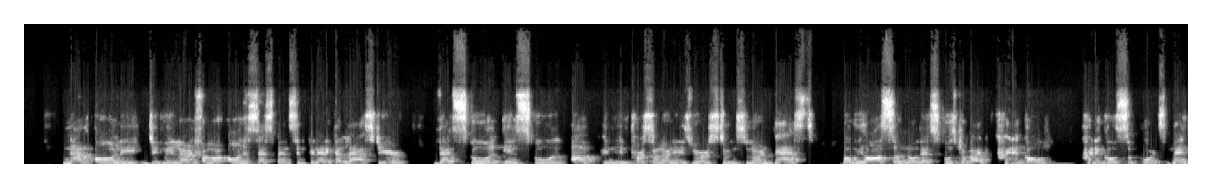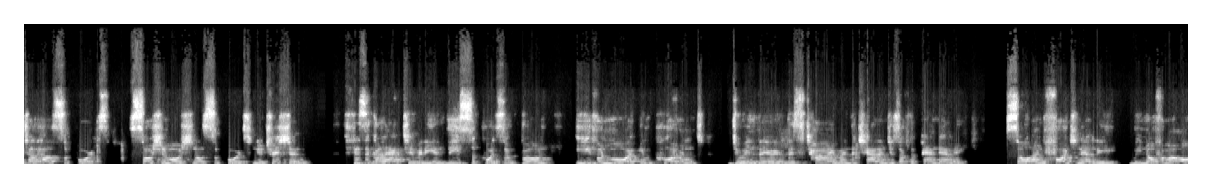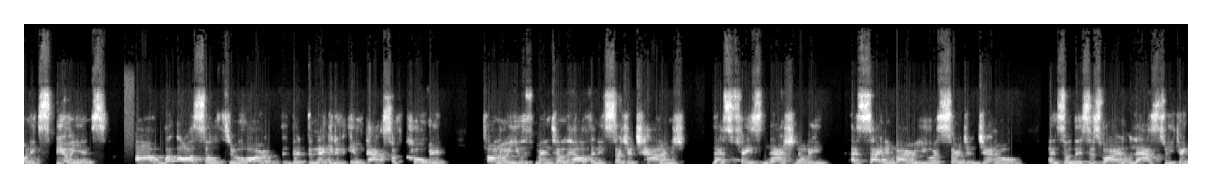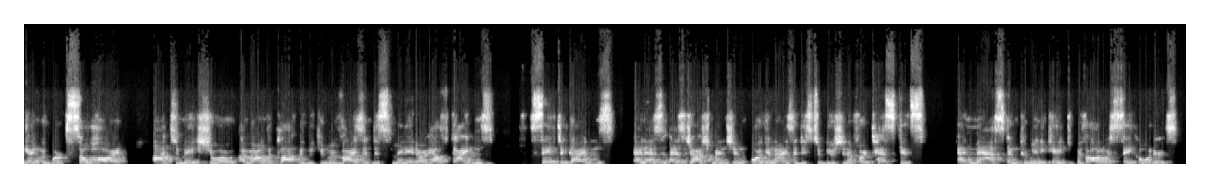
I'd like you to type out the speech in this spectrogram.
Not only did we learn from our own assessments in Connecticut last year that school in school uh, in, in person learning is where our students learn best, but we also know that schools provide critical critical supports, mental health supports, social emotional supports, nutrition, physical activity, and these supports have grown even more important during the, this time and the challenges of the pandemic. So, unfortunately, we know from our own experience, uh, but also through our the, the negative impacts of COVID on our youth mental health, and it's such a challenge that's faced nationally, as cited by our U.S. Surgeon General. And so, this is why last week again we worked so hard uh, to make sure around the clock that we can revise and disseminate our health guidance, safety guidance, and as, as Josh mentioned, organize the distribution of our test kits and masks and communicate with all our stakeholders.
